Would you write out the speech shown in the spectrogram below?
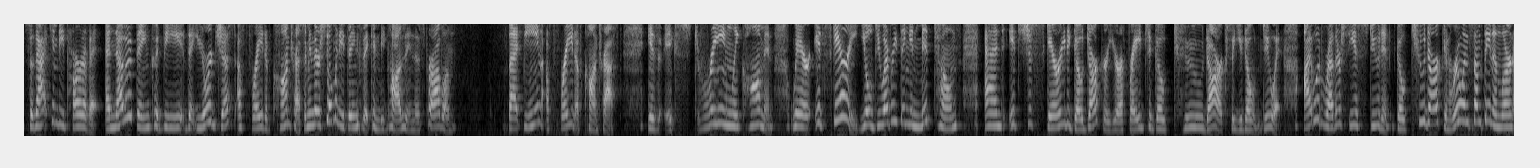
So that can be part of it. Another thing could be that you're just afraid of contrast. I mean, there's so many things that can be causing this problem. But being afraid of contrast is extremely common where it's scary. You'll do everything in midtones and it's just scary to go darker. You're afraid to go too dark, so you don't do it. I would rather see a student go too dark and ruin something and learn,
